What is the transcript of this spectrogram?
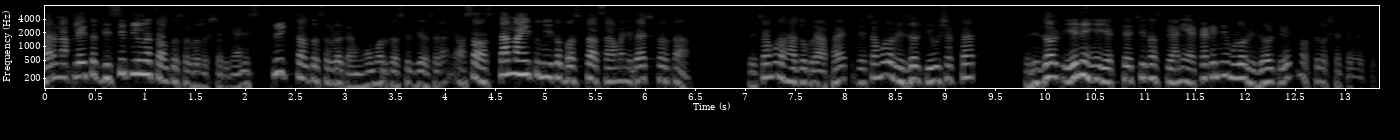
कारण आपल्या इथं डिसिप्लिन चालतं सगळं लक्षात घ्या आणि स्ट्रिक्ट चालतं सगळं काम. होमवर्क असेल जे असेल आणि असं असतानाही तुम्ही इथं बसता सामान्य बॅच करता. त्याच्यामुळं हा जो ग्राफ आहे त्याच्यामुळं रिझल्ट येऊ शकतात. रिझल्ट येणे हे एकट्याची नसते आणि अकॅडमीमुळं रिझल्ट येत नसते लक्षात ठेवायचं.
